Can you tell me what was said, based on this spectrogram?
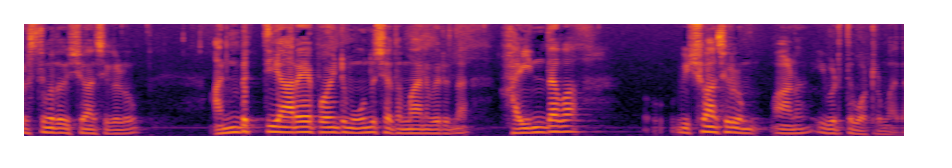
ക്രിസ്തുമത വിശ്വാസികളും അൻപത്തിയാറ് പോയിന്റ് മൂന്ന് ശതമാനം വരുന്ന ഹൈന്ദവ വിശ്വാസികളും ആണ് ഇവിടുത്തെ വോട്ടർമാർ.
